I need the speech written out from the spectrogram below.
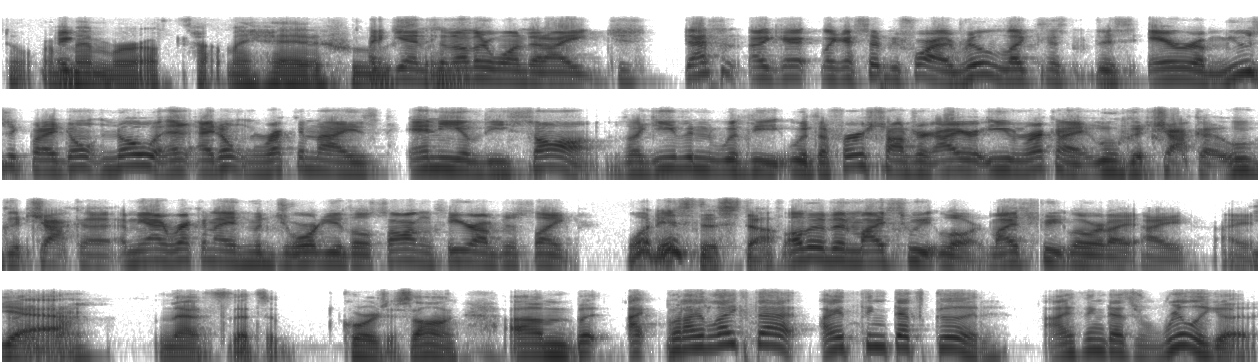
Don't remember off the top of my head who. Again, it's another one that I just that's like I- like I said before. I really like this this era of music, but I don't know and I don't recognize any of these songs. Like even with the with the first soundtrack, I even recognize Ooga Chaka, Ooga Chaka. I mean, I recognize majority of those songs. Here, I'm just like, what is this stuff? Other than My Sweet Lord, My Sweet Lord, I I, I Yeah, I- and that's that's a gorgeous song. Um, but I but I like that. I think that's good. I think that's really good.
